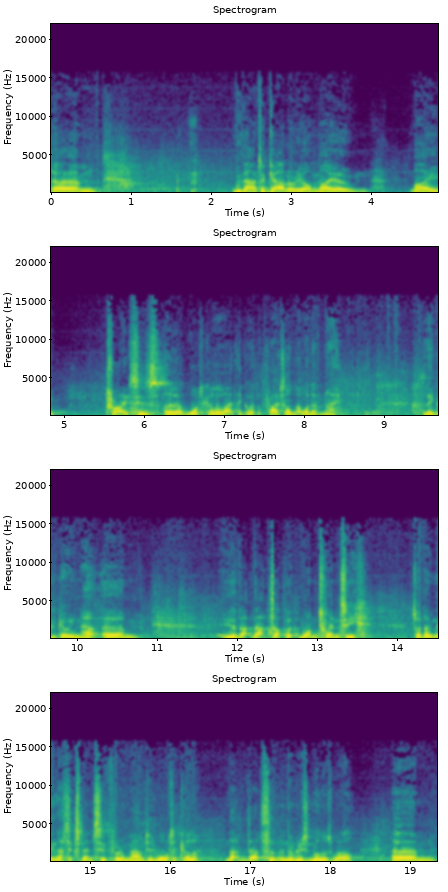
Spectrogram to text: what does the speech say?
um, without a gallery on my own, my price is uh, watercolour light. I think I got the price on that one, haven't I? Legs going now. Um, yeah, that, that's up at 120, so I don't think that's expensive for a mounted watercolour. That, that's an original as well. Um,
